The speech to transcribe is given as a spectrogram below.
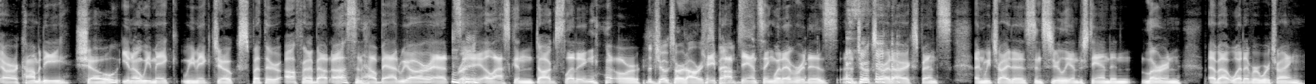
are a comedy show. You know, we make we make jokes, but they're often about us and how bad we are at say Alaskan dog sledding or The jokes are at our K-pop expense. dancing, whatever it is. Uh, jokes are at our expense, and we try to sincerely understand and learn about whatever we're trying.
